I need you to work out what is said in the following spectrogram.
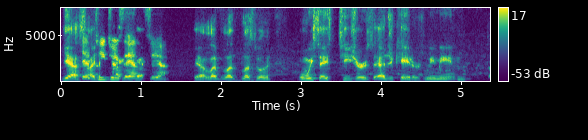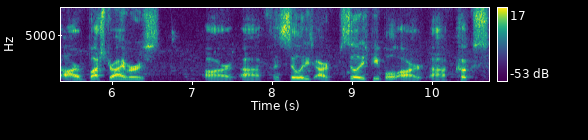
Yes, yeah, teachers I, and yeah. Yeah, let, let, let's. When we say teachers, educators, we mean our bus drivers, our uh, facilities, our facilities people, our uh, cooks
